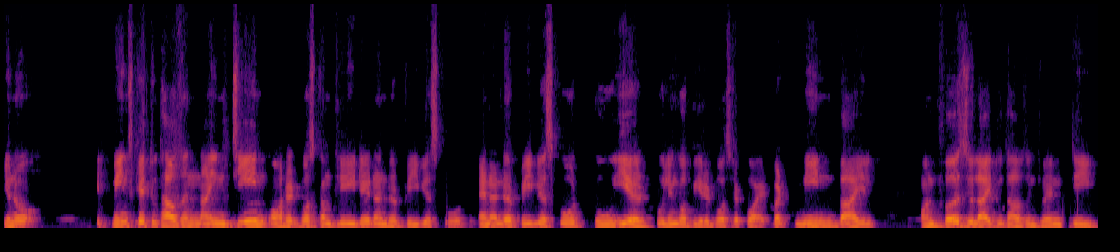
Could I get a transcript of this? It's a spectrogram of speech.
you know, it means that 2019 audit was completed under previous code and under previous code two year cooling off period was required. But meanwhile on 1st july 2020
